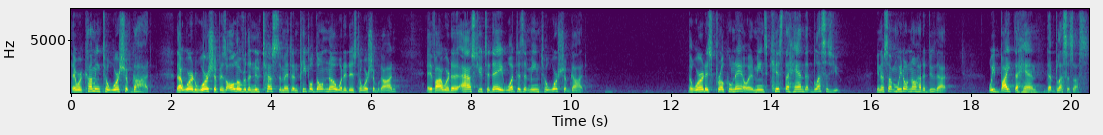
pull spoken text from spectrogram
they were coming to worship God. That word worship is all over the New Testament, and people don't know what it is to worship God. If I were to ask you today, what does it mean to worship God? The word is proskuneo. It means kiss the hand that blesses you. You know something? We don't know how to do that. We bite the hand that blesses us.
